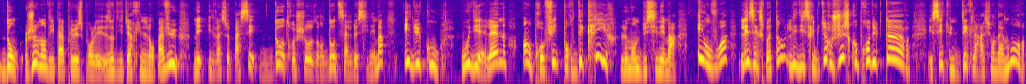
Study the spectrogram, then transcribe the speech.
donc je n'en dis pas plus pour les auditeurs qui ne l'ont pas vu, mais il va se passer d'autres choses dans d'autres salles de cinéma. Et du coup Woody Allen en profite pour décrire le monde du cinéma. Et on voit les exploitants, les distributeurs jusqu'aux producteurs. Et c'est une déclaration d'amour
